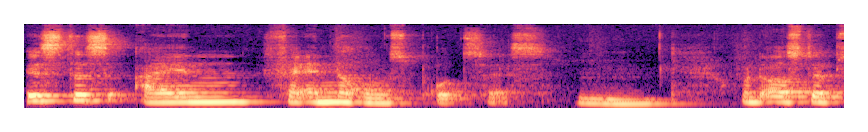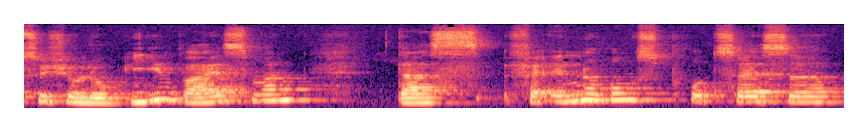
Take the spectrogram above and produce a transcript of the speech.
ist es ein Veränderungsprozess. Mhm. Und aus der Psychologie weiß man, dass Veränderungsprozesse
